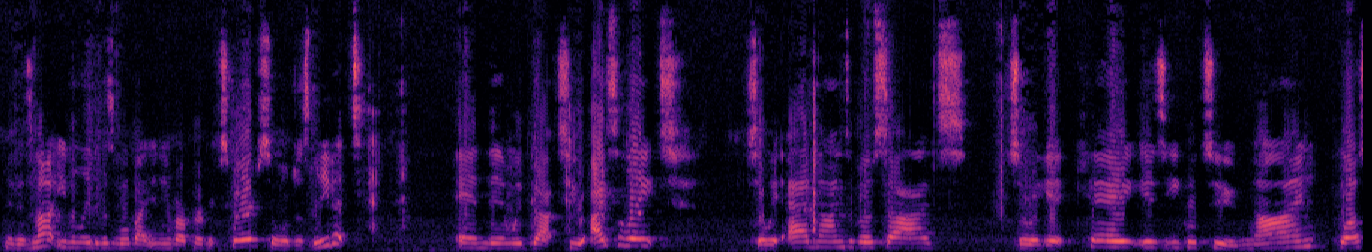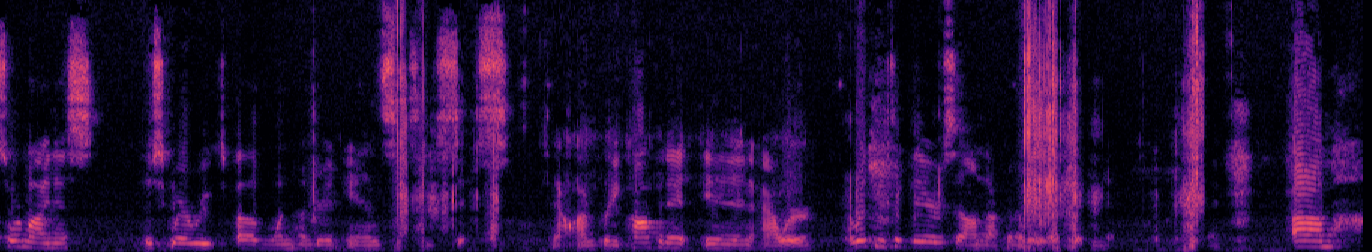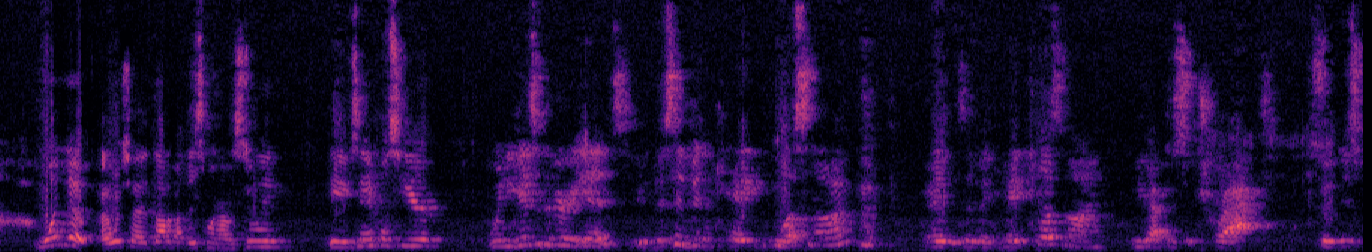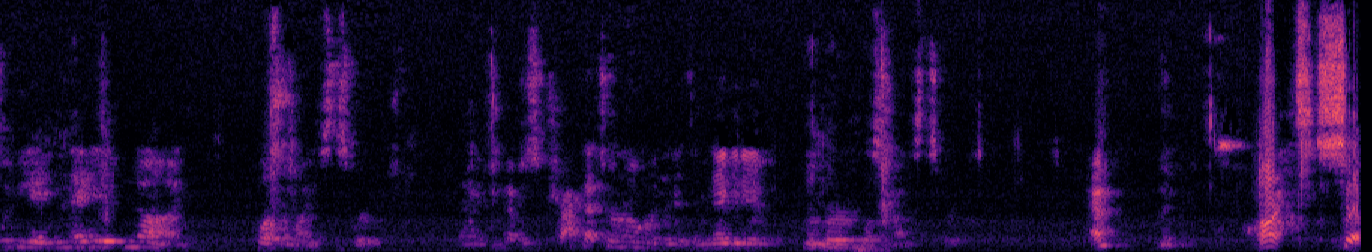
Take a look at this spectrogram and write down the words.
It is not evenly divisible by any of our perfect squares, so we'll just leave it. And then we've got to isolate. So we add 9 to both sides. So we get k is equal to 9 plus or minus the square root of 166. Now, I'm pretty confident in our arithmetic there, so I'm not going to worry about checking it. Okay. Um, one note, I wish I had thought about this when I was doing the examples here. When you get to the very end, if this had been k plus 9, okay, if this had been k plus 9, we have to subtract. So this would be a negative 9 plus or minus the square root. And if you have to subtract that term over, then it's a negative number plus or minus the square root. Okay? All right, so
